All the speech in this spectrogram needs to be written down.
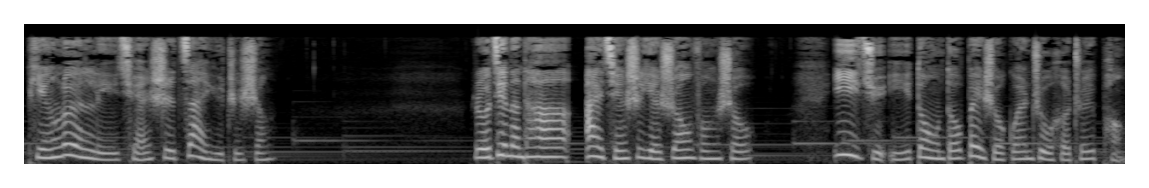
评论里全是赞誉之声。如今的她，爱情事业双丰收，一举一动都备受关注和追捧，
